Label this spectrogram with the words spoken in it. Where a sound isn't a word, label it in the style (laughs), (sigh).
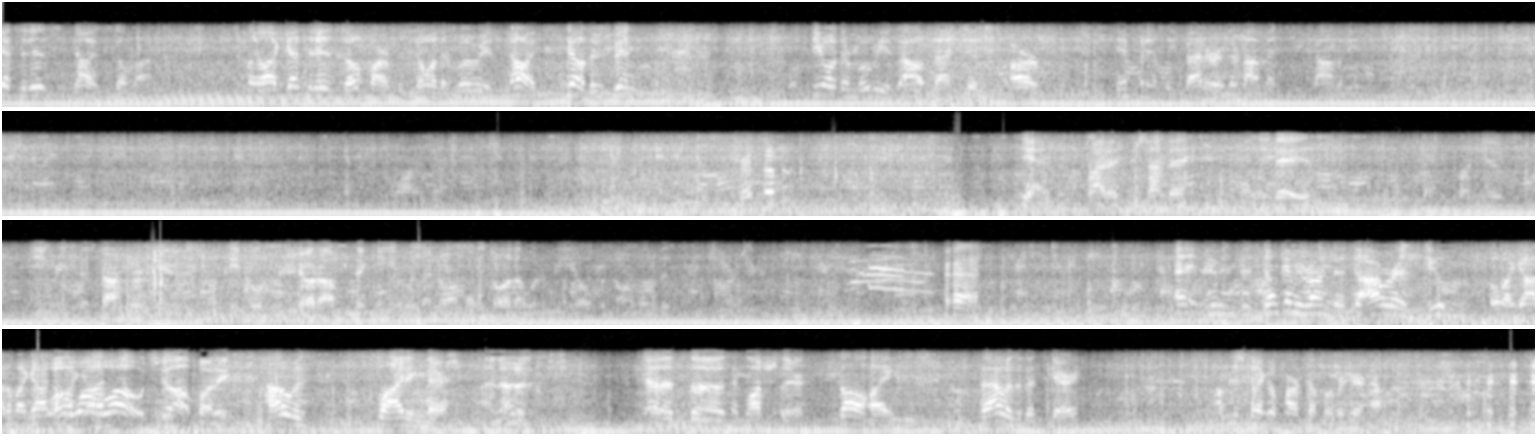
No, it's still not. Like, well, I guess it is so far, but no other movies. No, it's still. There's been a few other movies out that just are infinitely better, and they're not meant to be comedies. Open? Yeah. Friday through Sunday, only days. Don't get me wrong. The, the hour is due. Oh my god! Oh my god! Whoa, oh my whoa, god. whoa! Chill out, buddy. I was sliding there. I noticed. Yeah, that's uh, slush there. It's all ice. That was a bit scary. I'm just gonna go park up over here now. (laughs)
